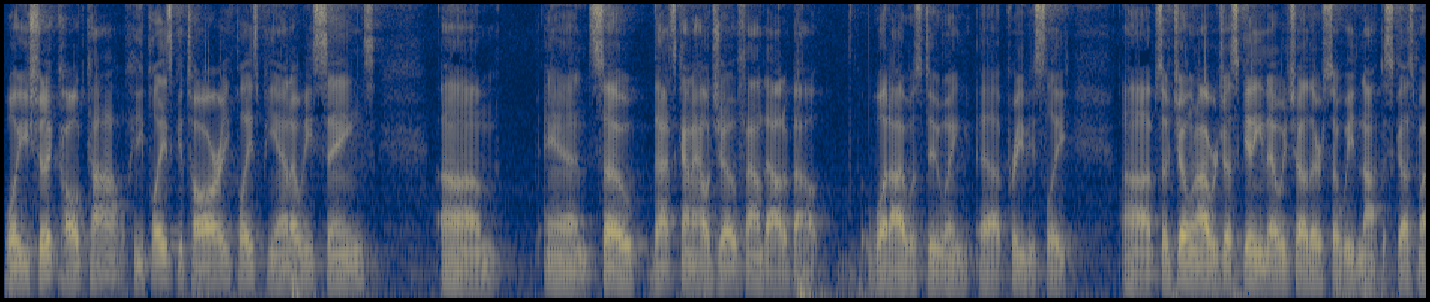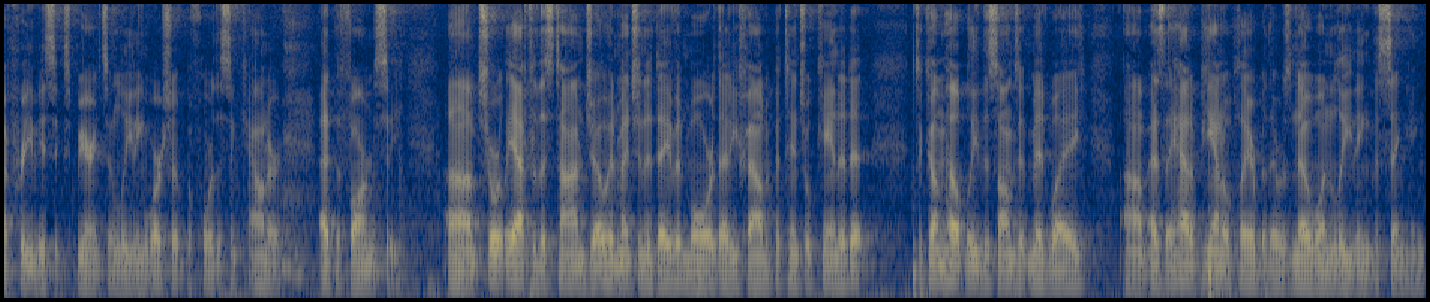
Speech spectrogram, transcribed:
Well, you should have called Kyle. He plays guitar, he plays piano, he sings. Um, and so that's kind of how Joe found out about what I was doing uh, previously. Uh, so Joe and I were just getting to know each other, so we had not discussed my previous experience in leading worship before this encounter at the pharmacy. Um, shortly after this time, Joe had mentioned to David Moore that he found a potential candidate to come help lead the songs at Midway, um, as they had a piano player, but there was no one leading the singing.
